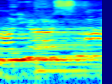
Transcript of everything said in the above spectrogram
On your smile,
